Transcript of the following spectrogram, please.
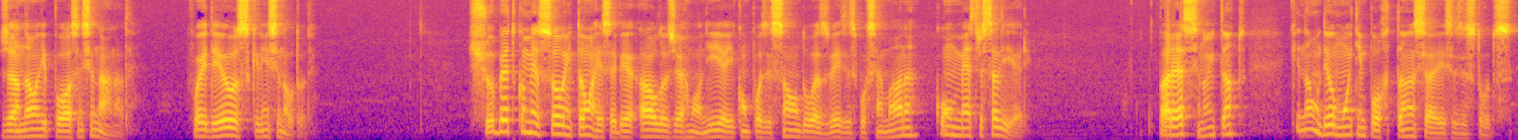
já não lhe posso ensinar nada. Foi Deus que lhe ensinou tudo. Schubert começou então a receber aulas de harmonia e composição duas vezes por semana com o mestre Salieri. Parece, no entanto, que não deu muita importância a esses estudos,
